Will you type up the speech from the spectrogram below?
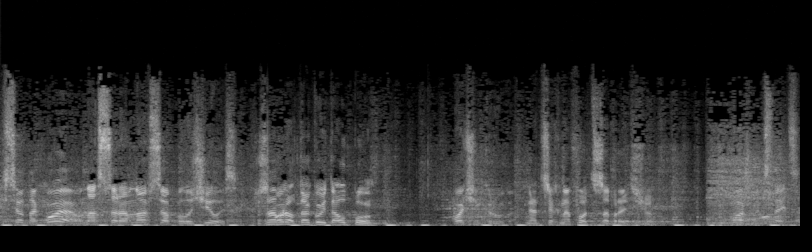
и все такое, у нас все равно все получилось. Собрал такую толпу. Очень круто. Надо всех на фото собрать еще. Можно, кстати.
